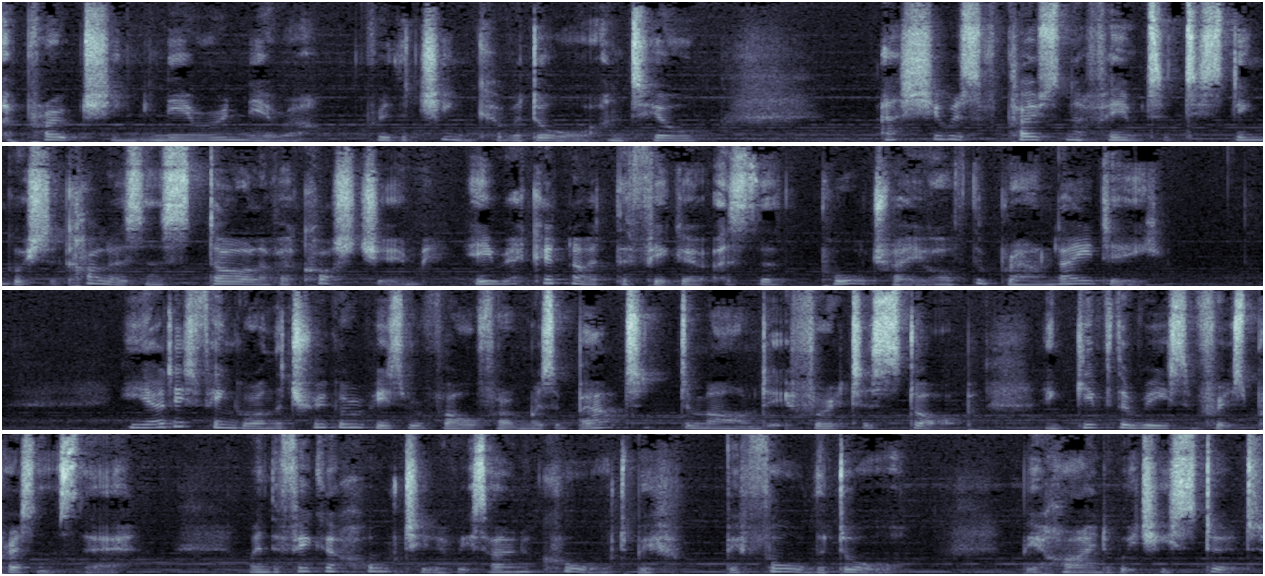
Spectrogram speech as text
approaching nearer and nearer through the chink of a door until, as she was close enough for him to distinguish the colours and style of her costume, he recognised the figure as the portrait of the brown lady. He had his finger on the trigger of his revolver and was about to demand for it to stop and give the reason for its presence there, when the figure halted of its own accord before the door, behind which he stood.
